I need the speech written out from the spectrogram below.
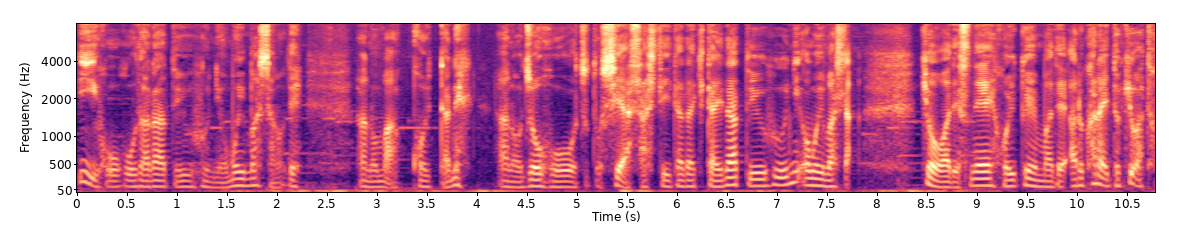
いい方法だなというふうに思いましたので、あの、まあ、こういったね、あの、情報をちょっとシェアさせていただきたいなというふうに思いました。今日はですね、保育園まで歩かない時はと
